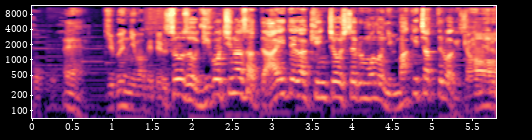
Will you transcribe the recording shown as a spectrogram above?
ほうほうえ自分に負けてえ、る。そうそう、ぎこちなさって相手が緊張してるものに負けちゃってるわけですよ、エネル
